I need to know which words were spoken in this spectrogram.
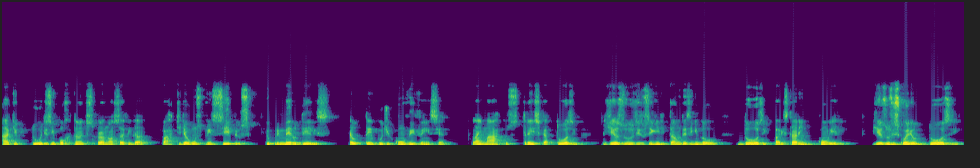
atitudes importantes para a nossa vida, a partir de alguns princípios. E o primeiro deles é o tempo de convivência. Lá em Marcos 3,14, Jesus diz o seguinte: Então designou doze para estarem com ele. Jesus escolheu doze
